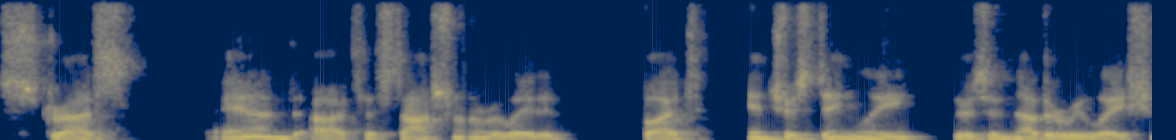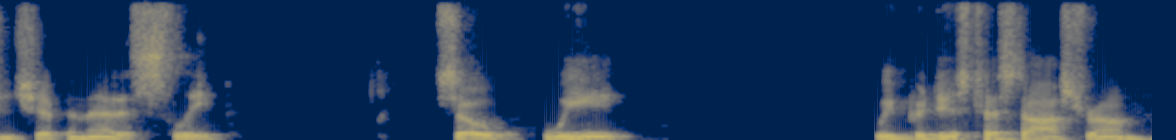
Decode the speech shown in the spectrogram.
stress and uh, testosterone are related. But interestingly, there's another relationship, and that is sleep. So we we produce testosterone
